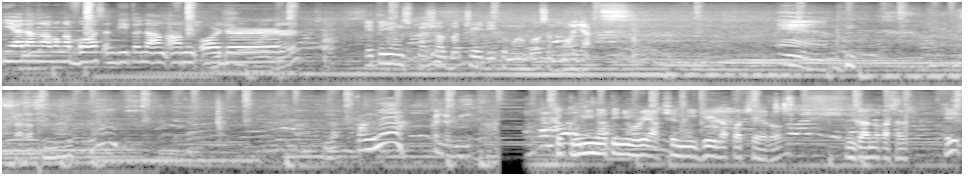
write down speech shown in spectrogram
Yan ang uh, mga boss. Andito na ang aming order. Ito yung special battery dito mga boss, ang Moyax. And sarap na ito. Lakpang na! Kalami. Kukunin natin yung reaction ni Jay Lacuachero. Kung gaano kasarap. Eh,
